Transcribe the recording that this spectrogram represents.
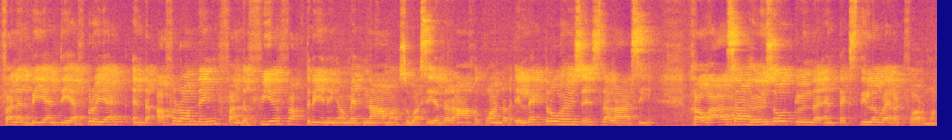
van het BNTF-project en de afronding van de vier vaktrainingen, met name, zoals eerder aangekondigd, elektrohuisinstallatie, Gawasa, huishoudkunde en textiele werkvormen.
